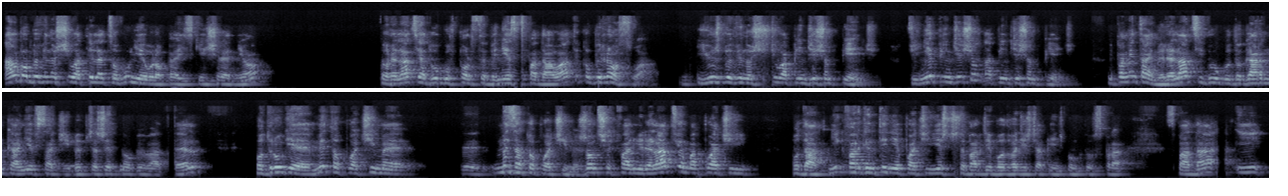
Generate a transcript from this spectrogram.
albo by wynosiła tyle, co w Unii Europejskiej średnio, to relacja długu w Polsce by nie spadała, tylko by rosła i już by wynosiła 55. Czyli nie 50, a 55. I pamiętajmy, relacji długu do garnka nie wsadzimy, przeciętny obywatel. Po drugie, my to płacimy, y, my za to płacimy. Rząd się chwali relacją, a płaci podatnik. W Argentynie płaci jeszcze bardziej, bo 25 punktów spada. I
